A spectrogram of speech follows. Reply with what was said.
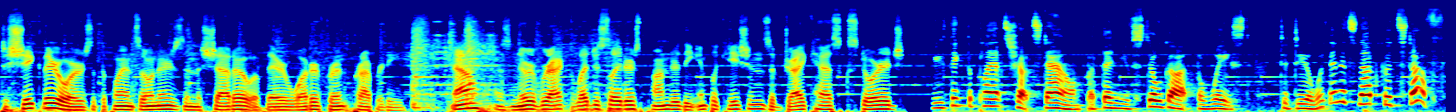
to shake their oars at the plant's owners in the shadow of their waterfront property. Now, as nerve wracked legislators ponder the implications of dry cask storage, You think the plant shuts down, but then you've still got the waste to deal with, and it's not good stuff.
